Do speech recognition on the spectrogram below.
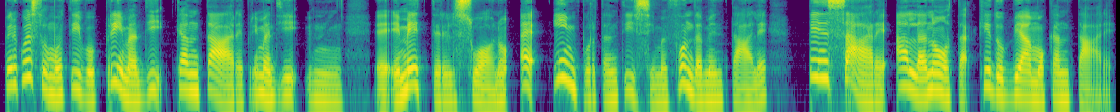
Per questo motivo, prima di cantare, prima di mh, mm, eh, emettere il suono, è importantissimo e fondamentale pensare alla nota che dobbiamo cantare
